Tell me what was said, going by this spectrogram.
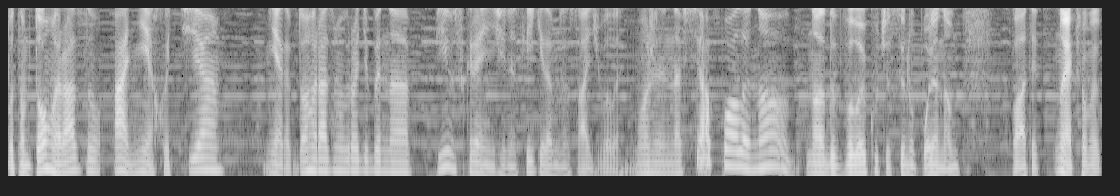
бо там того разу. А, ні, хоча. Ні, там того разу ми вроді би на пів скрині чи наскільки там засаджували. Може не на все поле, але на велику частину поля нам хватить. Ну, якщо ми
